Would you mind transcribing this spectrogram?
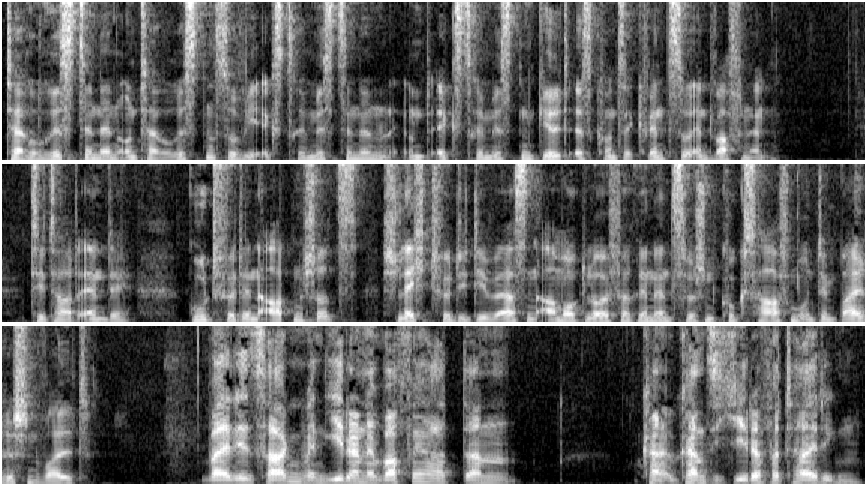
Terroristinnen und Terroristen sowie Extremistinnen und Extremisten gilt es konsequent zu entwaffnen. Zitat Ende. Gut für den Artenschutz, schlecht für die diversen Amokläuferinnen zwischen Cuxhaven und dem Bayerischen Wald. Weil die sagen, wenn jeder eine Waffe hat, dann kann, kann sich jeder verteidigen.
